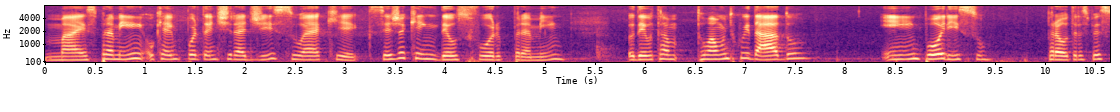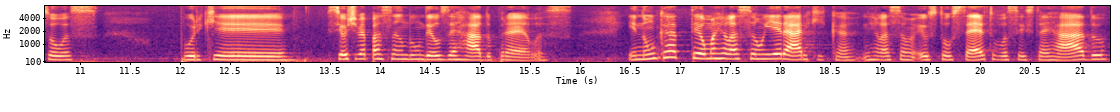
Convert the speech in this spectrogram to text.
Mas para mim, o que é importante tirar disso é que seja quem Deus for para mim, eu devo tomar muito cuidado em impor isso para outras pessoas, porque se eu estiver passando um Deus errado para elas e nunca ter uma relação hierárquica em relação eu estou certo, você está errado,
